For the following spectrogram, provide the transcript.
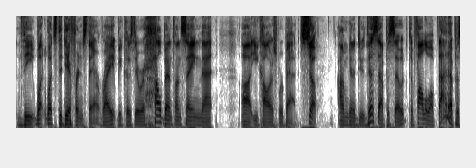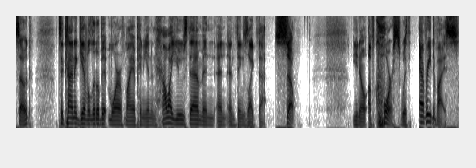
the what what's the difference there, right? Because they were hell bent on saying that uh, e collars were bad. So I'm going to do this episode to follow up that episode to kind of give a little bit more of my opinion and how I use them and and and things like that. So you know, of course, with every device,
